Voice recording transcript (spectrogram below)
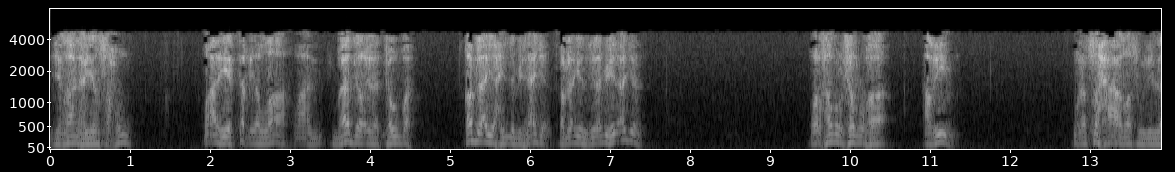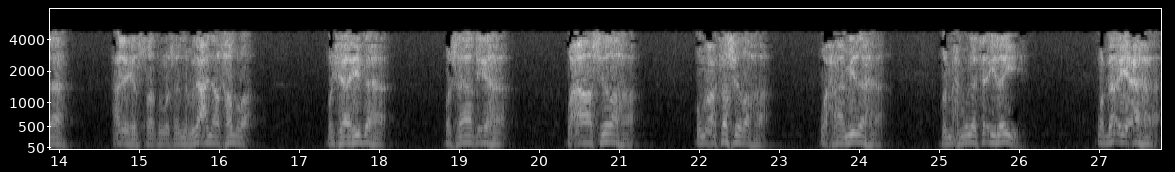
جيرانه أن ينصحوه وعليه يتقي الله وأن يبادر إلى التوبة قبل أن يحل به الأجل قبل أن ينزل به الأجل. والخمر شرها عظيم. وقد صح عن رسول الله عليه الصلاة والسلام أنه لعن الخمر وشاربها وساقيها وعاصرها ومعتصرها وحاملها والمحمولة إليه وبائعها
